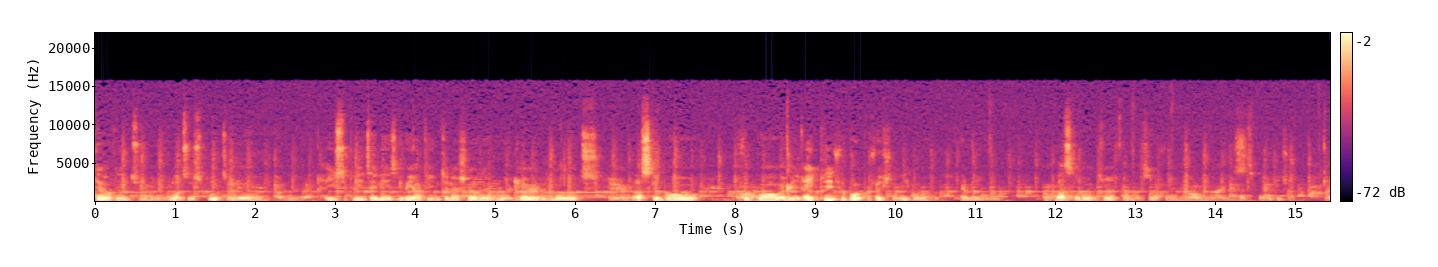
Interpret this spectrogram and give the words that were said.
delved into you know, lots of sports. I, mean, I used to play tennis, even at the international level. I traveled the world, yeah. basketball, football. I mean, I played football professionally, but I mean, basketball is where I find myself right now. Oh, nice. That's my religion. I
